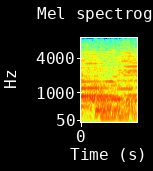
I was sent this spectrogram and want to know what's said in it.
あ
